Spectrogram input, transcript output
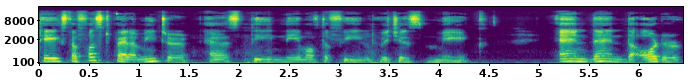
takes the first parameter as the name of the field which is make and then the order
